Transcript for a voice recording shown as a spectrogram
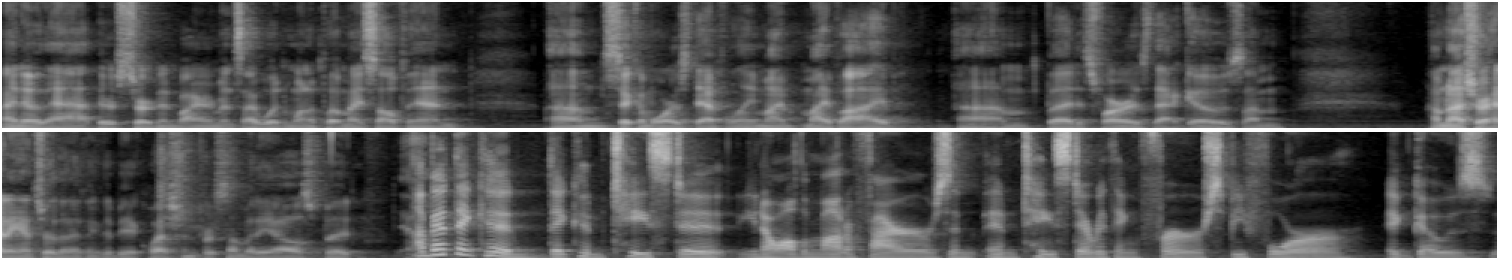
I know that there's certain environments I wouldn't want to put myself in. Um, Sycamore is definitely my my vibe. Um, but as far as that goes, I'm I'm not sure how to answer that. I think that'd be a question for somebody else, but I bet they could they could taste it, you know, all the modifiers and, and taste everything first before it goes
